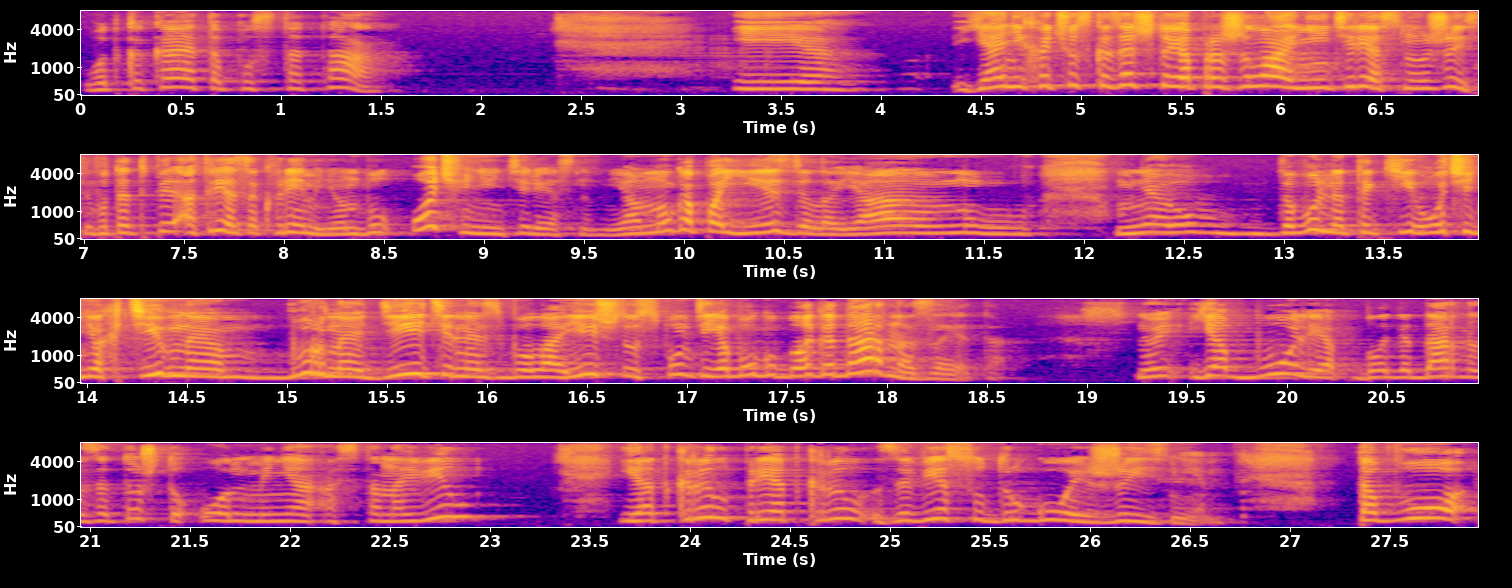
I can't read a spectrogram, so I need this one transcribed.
Вот какая-то пустота. И я не хочу сказать, что я прожила неинтересную жизнь. Вот этот отрезок времени, он был очень интересным. Я много поездила, я, ну, у меня довольно-таки очень активная, бурная деятельность была. Есть что вспомните, я Богу благодарна за это. Но я более благодарна за то, что Он меня остановил и открыл, приоткрыл завесу другой жизни. Того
